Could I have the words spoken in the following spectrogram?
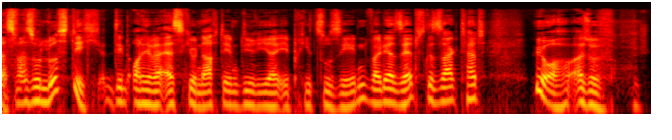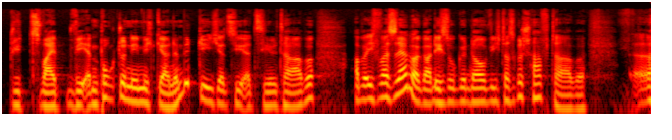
Das war so lustig, den Oliver Askew nach dem Diria Epri zu sehen, weil der selbst gesagt hat, ja, also die zwei WM-Punkte nehme ich gerne mit, die ich jetzt hier erzählt habe, aber ich weiß selber gar nicht so genau, wie ich das geschafft habe. Äh,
